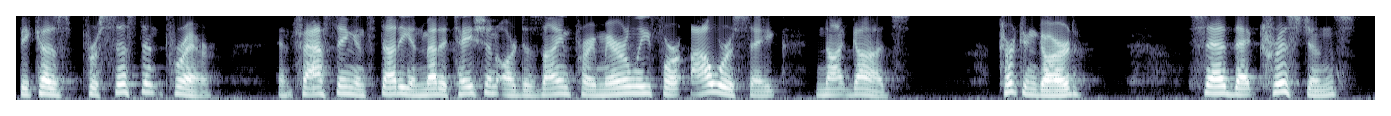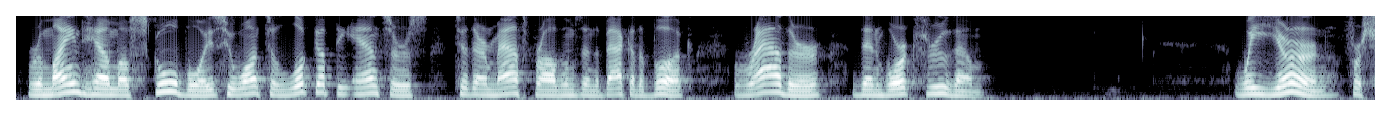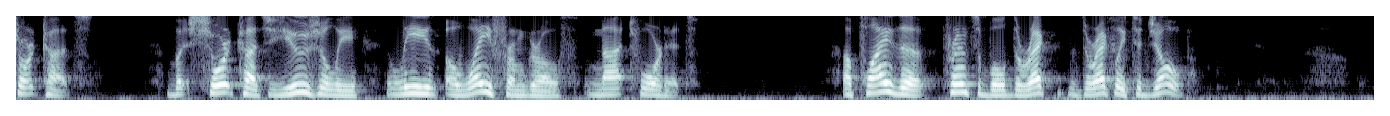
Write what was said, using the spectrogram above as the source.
Because persistent prayer and fasting and study and meditation are designed primarily for our sake, not God's. Kierkegaard said that Christians remind him of schoolboys who want to look up the answers to their math problems in the back of the book rather than work through them. We yearn for shortcuts, but shortcuts usually lead away from growth, not toward it. Apply the principle direct, directly to Job.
